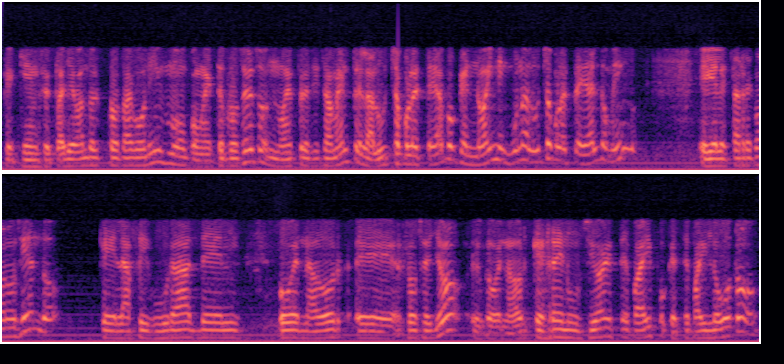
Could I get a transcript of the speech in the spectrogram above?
que quien se está llevando el protagonismo con este proceso no es precisamente la lucha por la estadía, porque no hay ninguna lucha por la estadía el domingo. Él está reconociendo que la figura del gobernador eh, Rosselló, el gobernador que renunció a este país porque este país lo votó,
